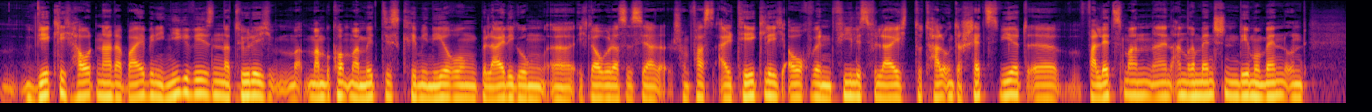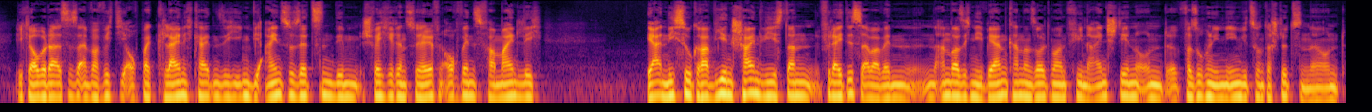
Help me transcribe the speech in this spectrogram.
wirklich hautnah dabei bin ich nie gewesen. Natürlich, man bekommt mal mit Diskriminierung, Beleidigung. Äh, ich glaube, das ist ja schon fast alltäglich, auch wenn vieles vielleicht total unterschätzt wird, äh, verletzt man einen anderen Menschen in dem Moment und ich glaube, da ist es einfach wichtig, auch bei Kleinigkeiten sich irgendwie einzusetzen, dem Schwächeren zu helfen, auch wenn es vermeintlich ja nicht so gravierend scheint, wie es dann vielleicht ist. Aber wenn ein anderer sich nicht wehren kann, dann sollte man für ihn einstehen und äh, versuchen, ihn irgendwie zu unterstützen. Ne? Und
